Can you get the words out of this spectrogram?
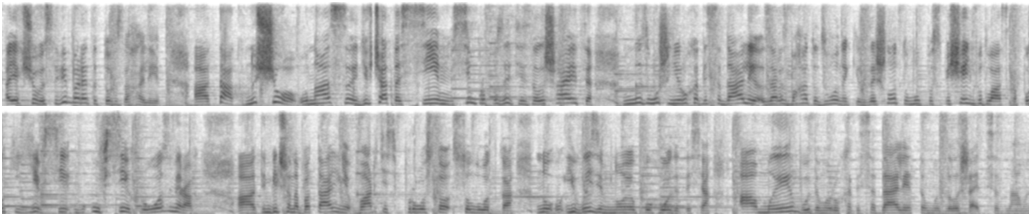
А якщо ви собі берете, то взагалі. А так, ну що, у нас е, дівчата сім, сім пропозицій залишається. Ми змушені рухатися далі. Зараз багато дзвоників зайшло, тому поспішіть, будь ласка, поки є всі у всіх розмірах. А тим більше на батальні вартість просто солодка. Ну і ви зі мною погодитеся. А ми будемо рухатися далі, тому залишайтеся з нами.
